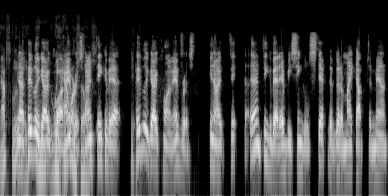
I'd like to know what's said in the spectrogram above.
absolutely. You know, people who go climb Everest ourselves. don't think about people who go climb Everest. You know, th- they don't think about every single step they've got to make up to Mount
